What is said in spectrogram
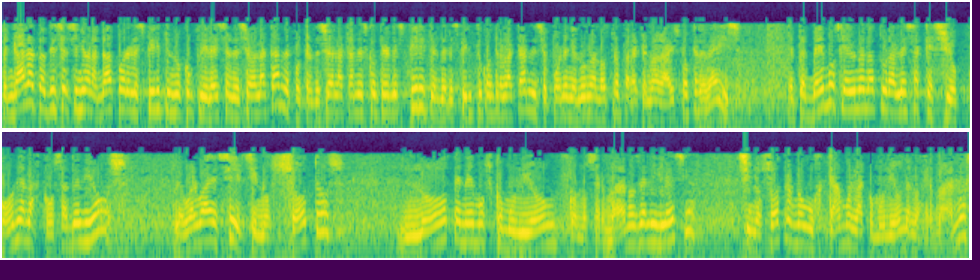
En Gálatas dice el Señor, andad por el Espíritu y no cumpliréis el deseo de la carne, porque el deseo de la carne es contra el Espíritu, y el del Espíritu contra la carne, y se ponen el uno al otro para que no hagáis lo que debéis. Entonces vemos que hay una naturaleza que se opone a las cosas de Dios. Le vuelvo a decir, si nosotros no tenemos comunión con los hermanos de la iglesia, si nosotros no buscamos la comunión de los hermanos,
